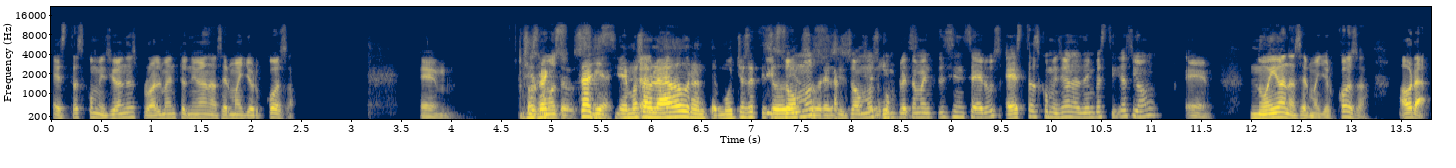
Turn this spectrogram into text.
estas comisiones probablemente no iban a hacer mayor cosa. Eh, o sea, hemos eh, hablado durante muchos episodios si somos, sobre Si somos completamente sinceros, estas comisiones de investigación eh, no iban a hacer mayor cosa. Ahora,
